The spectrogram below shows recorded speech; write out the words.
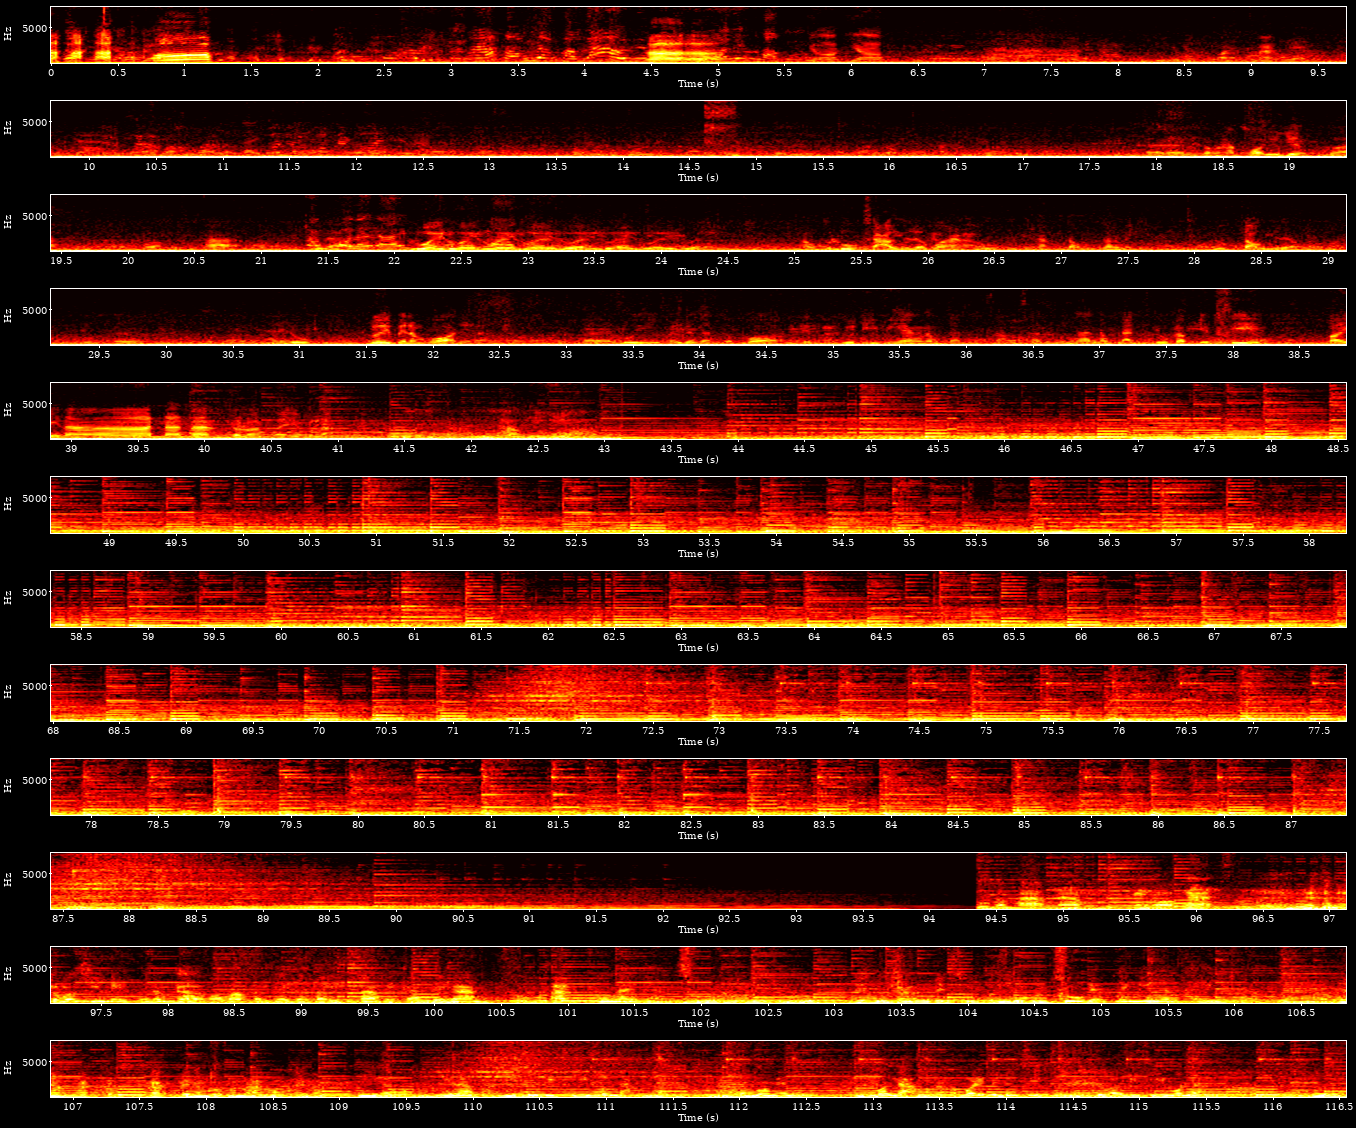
ha ha ha ว่าคิดเนี่ยเป็นน้ำพอเพราะว่าไปได้ก็ไปถ้าไปการไปงานสู่ครับต้องไล่กันสู้ครับสู่ลูกได้ดูชื่อได้สู่กันนี่สู่มันสู้แบบไม่มีเงื่อนไขนะครับนั่งพักกับพักไปน้ำรถน้ำหน้าห้องอะไรแบบนี่ครับเวลาผ่านนี่คือวิธีคนดังนี่แต่บ่แม่นคนดังแต่บ่ได้เป็นทั้งสี่คือว่าวิธีคนดังอืม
